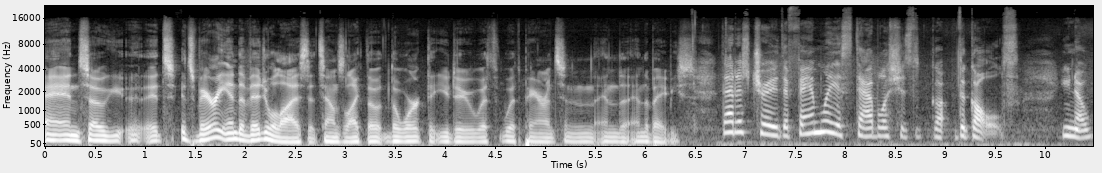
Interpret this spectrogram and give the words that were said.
and so it's it's very individualized it sounds like the the work that you do with with parents and and the and the babies That is true. The family establishes go- the goals. You know,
